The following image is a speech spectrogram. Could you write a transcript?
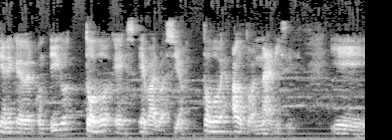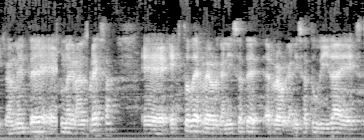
tiene que ver contigo, todo es evaluación, todo es autoanálisis y realmente es una gran sorpresa. Eh, esto de reorganiza tu vida es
